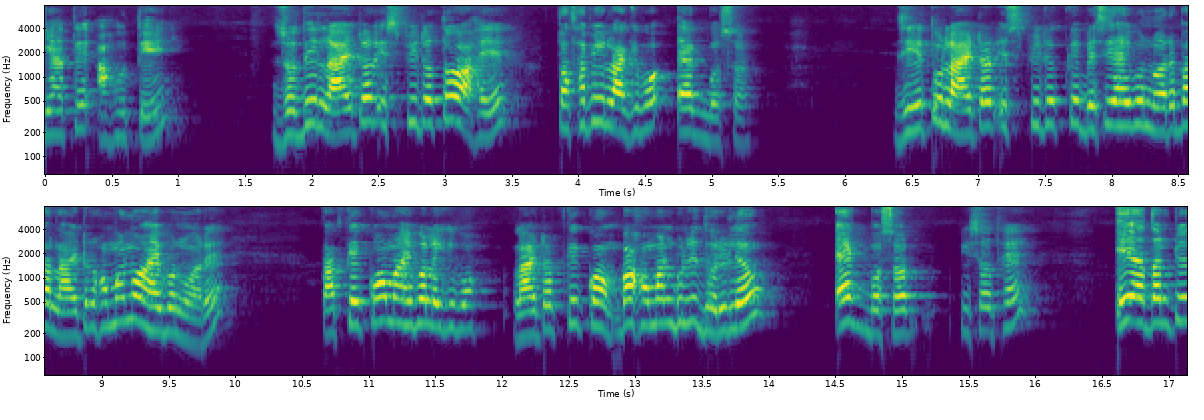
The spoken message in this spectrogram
ইয়াতে আহোঁতে যদি লাইটৰ স্পীডতো আহে তথাপিও লাগিব এক বছৰ। যিহেতু লাইটৰ স্পীডতকৈ বেছি আহিব নোৱাৰে বা লাইটৰ সমানো আহিব নোৱাৰে তাতকৈ কম আহিব লাগিব লাইটতকৈ কম বা সমান বুলি ধৰিলেও এক বছৰ পিছতহে এই আদানটোৱে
